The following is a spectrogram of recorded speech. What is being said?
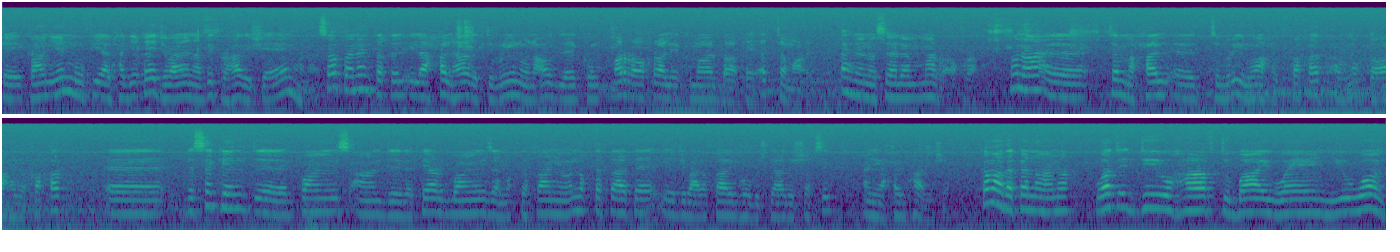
شيء كان ينمو في الحديقة يجب علينا ذكر هذه الشيئين هنا. سوف ننتقل إلى حل هذا التمرين ونعود إليكم مرة أخرى لإكمال باقي التمارين. أهلا وسهلا مرة أخرى. هنا آه تم حل آه تمرين واحد فقط أو نقطة واحدة فقط. Uh, the second uh, points and uh, the third points النقطة الثانية والنقطة الثالثة يجب على الطالب هو باجتهاده الشخصي أن يحل هذا الشيء. كما ذكرنا هنا what do you have to buy when you want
